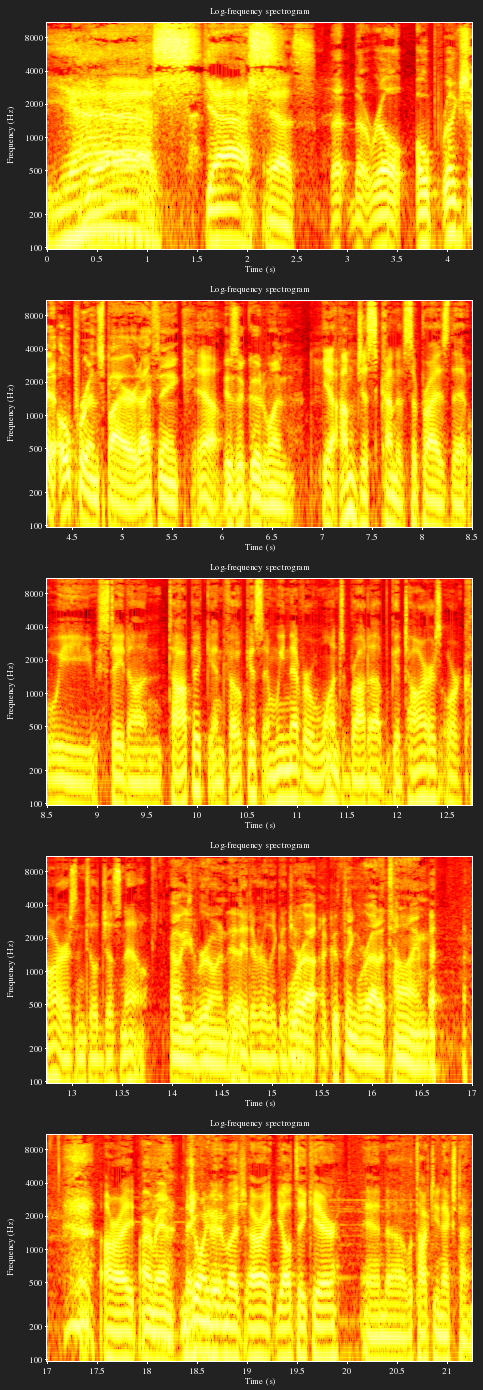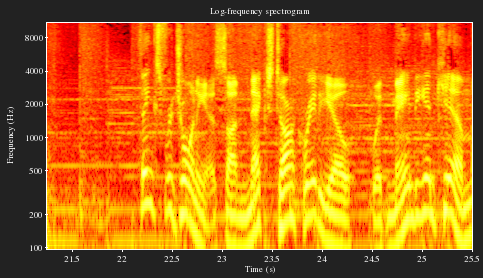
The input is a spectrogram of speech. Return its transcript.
yes, yes, Yes. That that real Oprah, like you said, Oprah inspired. I think Yeah. is a good one. Yeah, I'm just kind of surprised that we stayed on topic and focus, and we never once brought up guitars or cars until just now. Oh, you ruined it. did a really good We're job. Out, a good thing we're out of time. All right. All right, man. Thank Enjoyed you very it. much. All right. Y'all take care, and uh, we'll talk to you next time. Thanks for joining us on Next Talk Radio with Mandy and Kim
